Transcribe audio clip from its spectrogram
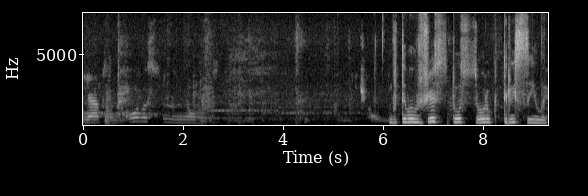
Я поставлю колесо на нього. В тебе вже 143 сили.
